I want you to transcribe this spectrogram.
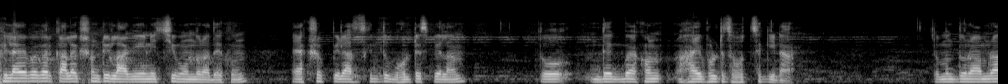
ফ্লাইব্যাগের কালেকশনটি লাগিয়ে নিচ্ছি বন্ধুরা, দেখুন। একশো প্লাস কিন্তু ভোল্টেজ পেলাম। তো দেখব এখন হাই ভোল্টেজ হচ্ছে কি না তো বন্ধুরা, আমরা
